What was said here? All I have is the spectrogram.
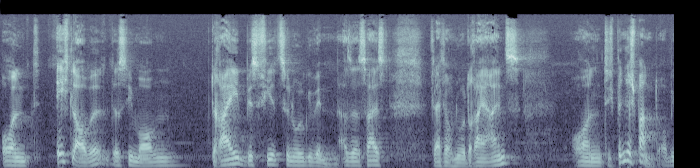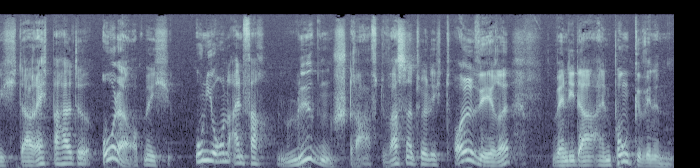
Und ich glaube, dass sie morgen 3 bis 4 zu 0 gewinnen. Also das heißt, vielleicht auch nur 3-1. Und ich bin gespannt, ob ich da recht behalte oder ob mich Union einfach Lügen straft, was natürlich toll wäre, wenn die da einen Punkt gewinnen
